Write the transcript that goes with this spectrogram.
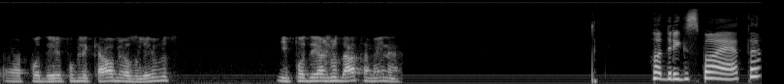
uh, poder publicar os meus livros e poder ajudar também, né? Rodrigues Poeta,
